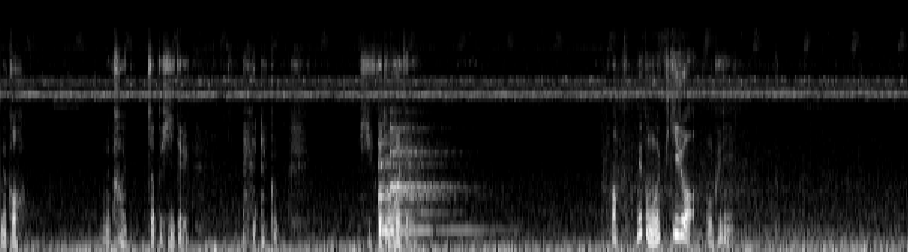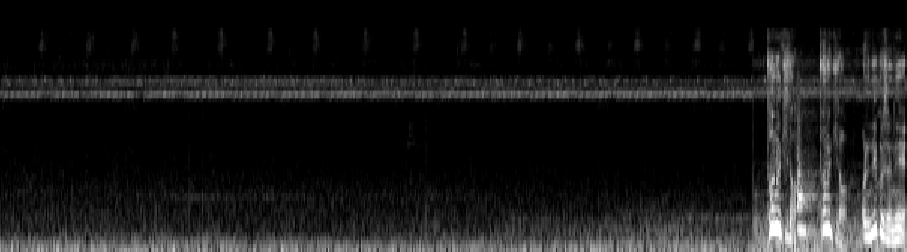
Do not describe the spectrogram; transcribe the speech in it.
猫。猫ちょっと引いてる。引くこと覚えてる。あ猫もう一匹いるわ奥に。キだ。タヌキだ。あれ猫じゃねえ。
